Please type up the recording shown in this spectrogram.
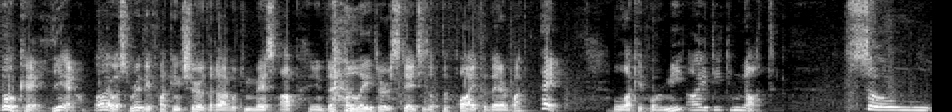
Okay, yeah, I was really fucking sure that I would mess up in the later stages of the fight there, but hey, lucky for me, I did not. So...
